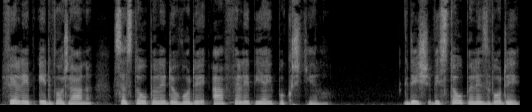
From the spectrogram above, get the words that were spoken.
Filip i Dvořan, se stoupili do vody a Filip jej pokřtil. Když vystoupili z vody,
